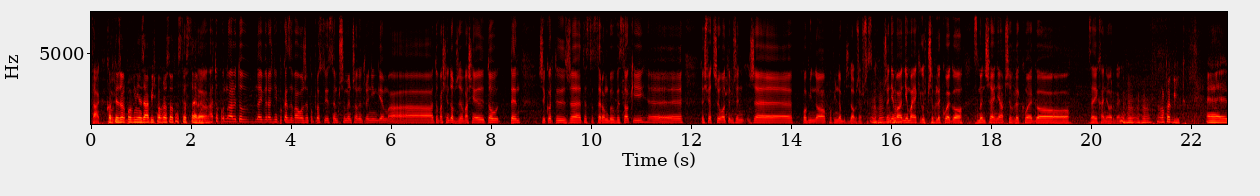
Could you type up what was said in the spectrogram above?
Tak. Kortyzol powinien zabić po prostu testosteron. A to, no, ale to najwyraźniej pokazywało, że po prostu jestem przemęczony treningiem, a to właśnie dobrze. Właśnie to ten, że korty, że testosteron był wysoki, e, to świadczyło o tym, że, że powinno, powinno być dobrze wszystko. Mhm, że nie ma, mhm. nie ma jakiegoś przewlekłego zmęczenia, przewlekłego zajechania organizmu. Mhm, mhm. No to git. E,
